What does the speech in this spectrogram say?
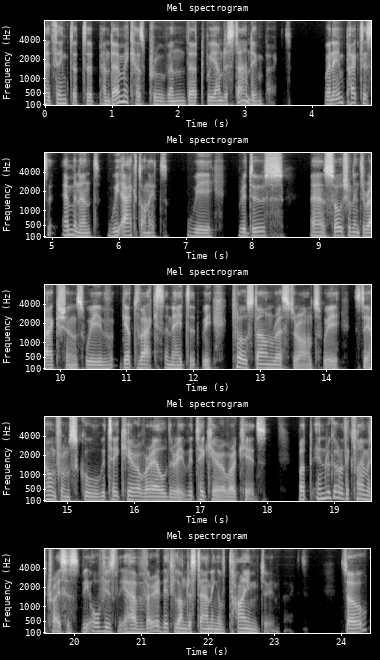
I think that the pandemic has proven that we understand impact. When impact is imminent, we act on it. We reduce uh, social interactions, we get vaccinated, we close down restaurants, we stay home from school, we take care of our elderly, we take care of our kids. But in regard to the climate crisis, we obviously have very little understanding of time to impact. So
